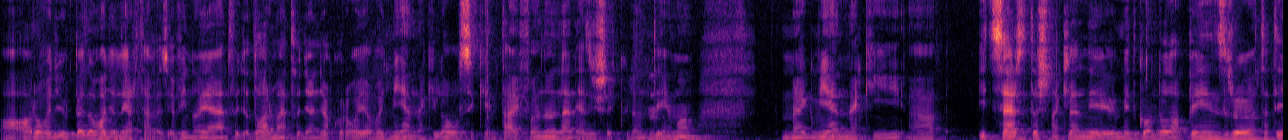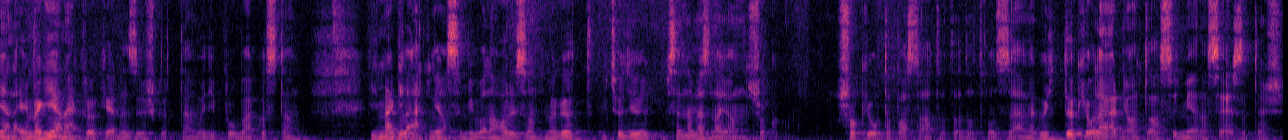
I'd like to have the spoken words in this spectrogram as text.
A, arról, hogy ő például hogyan értelmezi a vinaját, vagy a darmát hogyan gyakorolja, vagy milyen neki laosziként tájföldön lenni, ez is egy külön Hm. téma, meg milyen neki uh, itt szerzetesnek lenni, ő mit gondol a pénzről, tehát ilyen, én meg ilyenekről kérdezősködtem, vagy így próbálkoztam így meglátni azt, hogy mi van a horizont mögött, úgyhogy ő, szerintem ez nagyon sok, sok jó tapasztalatot adott hozzá, meg úgy tök jól árnyalta azt, hogy milyen a szerzetes.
